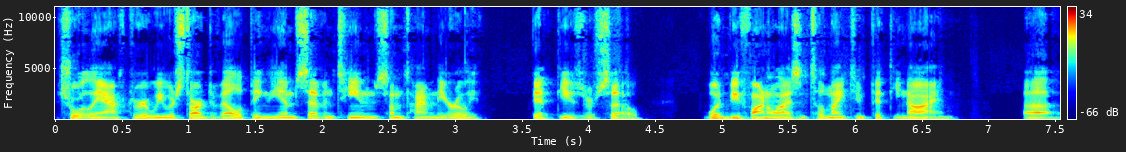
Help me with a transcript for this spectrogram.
Shortly after, we would start developing the M17 sometime in the early 50s or so. Wouldn't be finalized until 1959. Uh,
